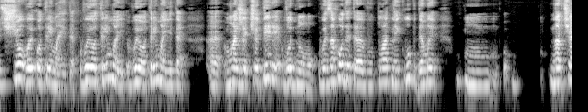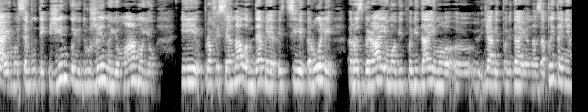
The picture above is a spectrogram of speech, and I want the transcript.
що ви отримаєте? Ви, отримай, ви отримаєте е, майже 4 в одному. Ви заходите в платний клуб, де ми навчаємося бути жінкою, дружиною, мамою і професіоналом, де ми ці ролі розбираємо, відповідаємо. е, Я відповідаю на запитання,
